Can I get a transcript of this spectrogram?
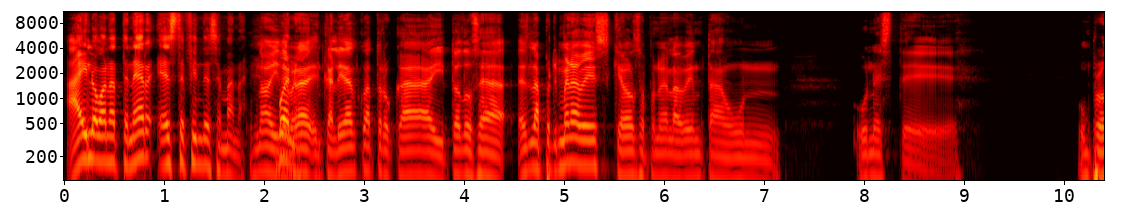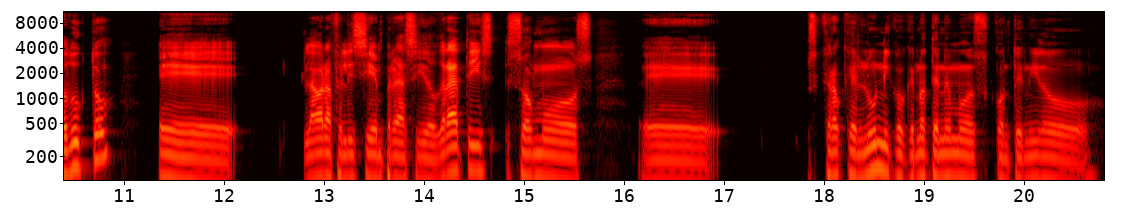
Ahí lo van a tener este fin de semana. No, y bueno, de verdad, en calidad 4K y todo. O sea, es la primera vez que vamos a poner a la venta un. Un este. Un producto. Eh, la hora feliz siempre ha sido gratis. Somos. eh, pues creo que el único que no tenemos contenido.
